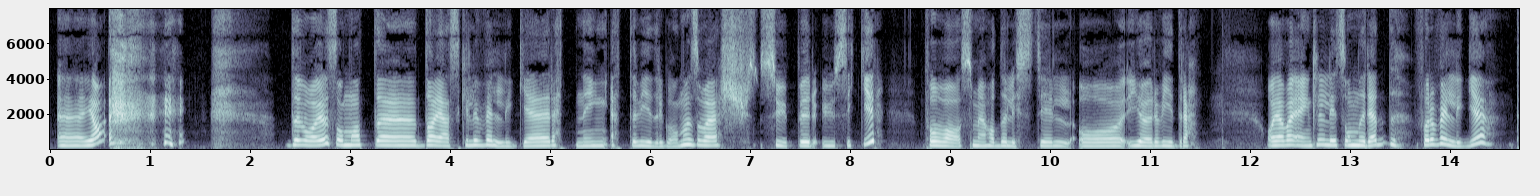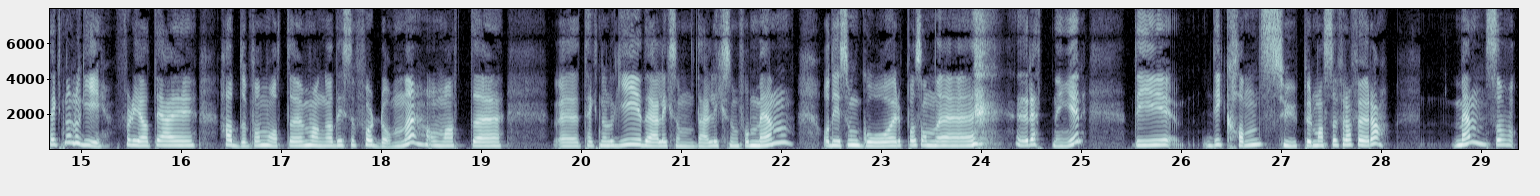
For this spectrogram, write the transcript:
Uh, ja. det var jo sånn at uh, da jeg skulle velge retning etter videregående, så var jeg superusikker på hva som jeg hadde lyst til å gjøre videre. Og jeg var egentlig litt sånn redd for å velge teknologi, fordi at jeg hadde på en måte mange av disse fordommene om at eh, teknologi, det er, liksom, det er liksom for menn, og de som går på sånne retninger, de, de kan supermasse fra før av. Men så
